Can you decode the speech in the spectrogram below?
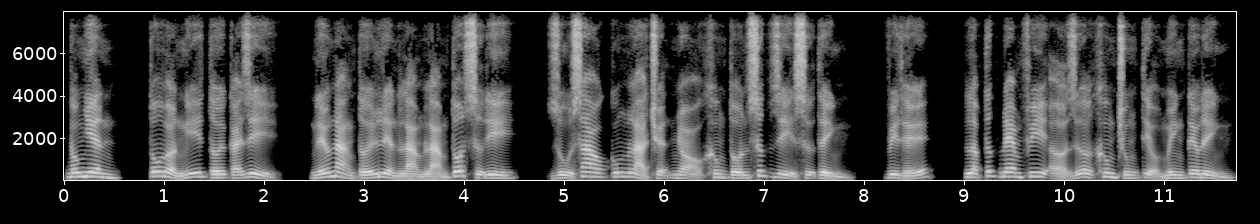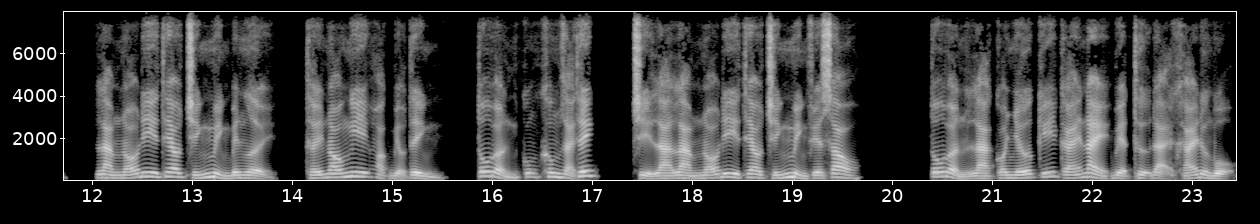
Đông nhiên, Tô Bẩn nghĩ tới cái gì, nếu nàng tới liền làm làm tốt sự đi, dù sao cũng là chuyện nhỏ không tốn sức gì sự tình, vì thế, lập tức đem phi ở giữa không trung tiểu minh tiêu đình, làm nó đi theo chính mình bên người, thấy nó nghi hoặc biểu tình, Tô Bẩn cũng không giải thích, chỉ là làm nó đi theo chính mình phía sau. Tô Bẩn là có nhớ kỹ cái này biệt thự đại khái đường bộ,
